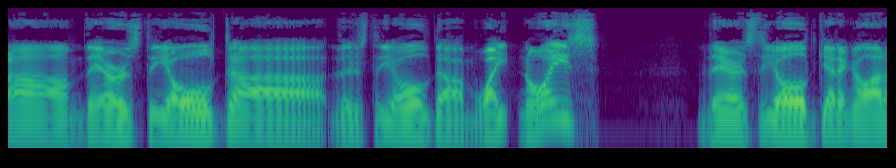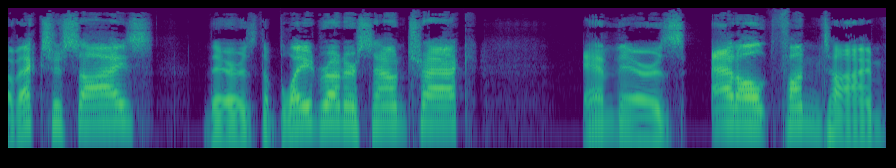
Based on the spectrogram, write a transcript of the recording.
Um, there's the old uh, there's the old um, white noise. There's the old getting a lot of exercise. There's the Blade Runner soundtrack, and there's adult fun time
